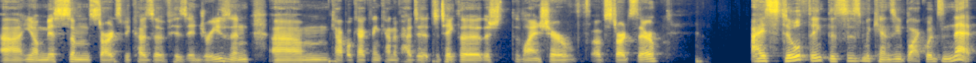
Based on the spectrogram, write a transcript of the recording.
uh, you know, missed some starts because of his injuries, and um, Kähkönen kind of had to, to take the, the, the lion's share of, of starts there. I still think this is Mackenzie Blackwood's net.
